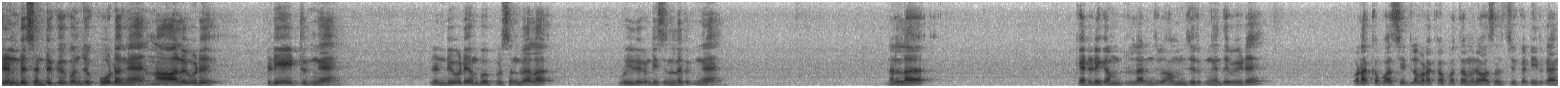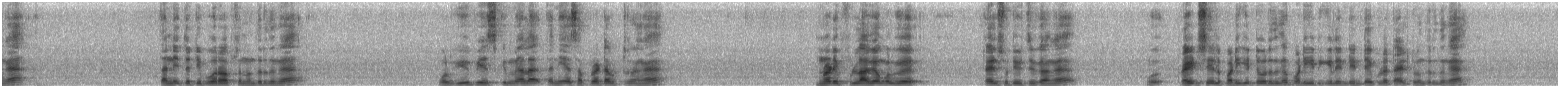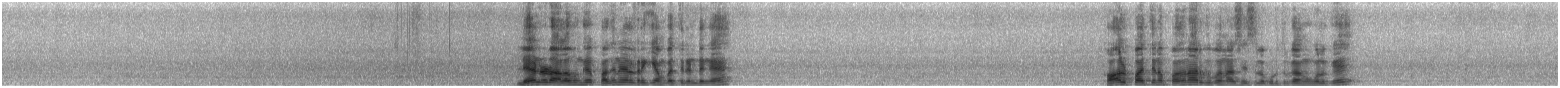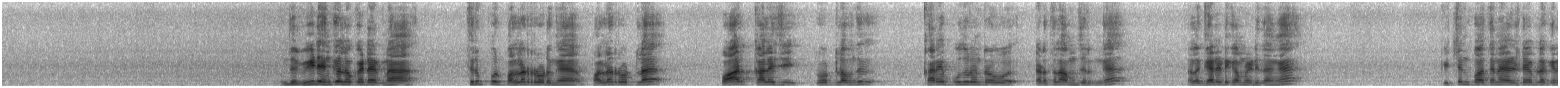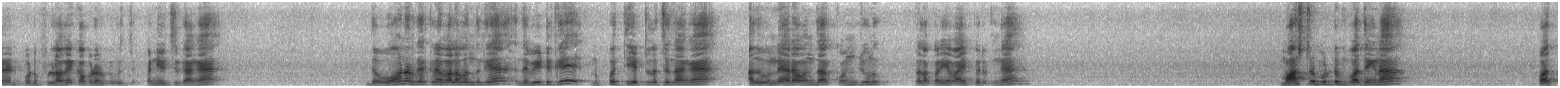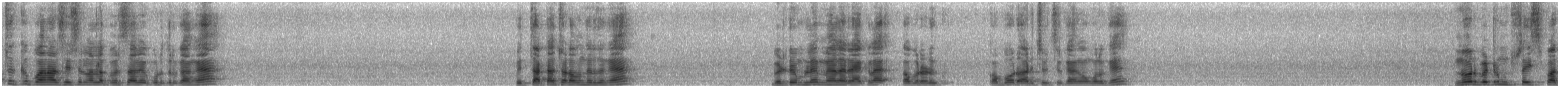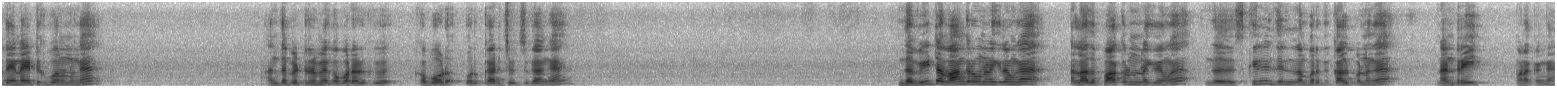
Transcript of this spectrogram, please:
ரெண்டு சென்ட்டுக்கு கொஞ்சம் கூடங்க. நாலு வீடு ரெடி ஆகிட்டுருங்க ரெண்டு வீடு எண்பது பர்சன்ட் வேலை முடிகிற கண்டிஷனில் இருக்குங்க. நல்ல கேட்டடி கமிட்டியில் அரைஞ்சு அமைஞ்சிருக்குங்க இந்த வீடு. வடக்கப்பா சீட்டில் வடக்கா பார்த்த மாதிரி வாசல் வச்சு கட்டியிருக்காங்க. தண்ணி தொட்டி போகிற ஆப்ஷன் வந்துடுதுங்க உங்களுக்கு யூபிஎஸ்க்கு மேலே தனியாக செப்பரேட்டாக விட்டுருக்காங்க முன்னாடி ஃபுல்லாகவே உங்களுக்கு டைல்ஸ் ஒட்டி வச்சுருக்காங்க. ரைட் சைடில் படிக்கட்டு வருதுங்க. படிக்கட்டு கீழே இந்தியன் டைப்பில் டைல்ட் வந்துடுதுங்க லேண்டோட அளவுங்க பதினேழரைக்கு ஐம்பத்தி ரெண்டுங்க கால் பார்த்தீங்கன்னா பதினாறுக்கு பதினாறு சைஸில் கொடுத்துருக்காங்க உங்களுக்கு. இந்த வீடு எங்கே லொக்கேட் இருக்குன்னா திருப்பூர் பல்லர் ரோடுங்க. பல்லர் ரோட்டில் பார்க் காலேஜ் ரோட்டில் வந்து கரை புதுருன்ற ஒரு இடத்துல அமைஞ்சிருக்குங்க. நல்ல கேரட்டி கம்யூனிட்டி தாங்க. கிச்சன் பார்த்தீங்கன்னா எல் டைப்பில் கிரானைட் போட்டு ஃபுல்லாகவே கபோர்டு பண்ணி வச்சுருக்காங்க. இந்த ஓனர் கேட்குற விலை வந்துங்க இந்த வீட்டுக்கு முப்பத்தி எட்டு லட்சம் தாங்க. அதுவும் நேராக வந்தால் கொஞ்சம் விலை குறைய வாய்ப்பு இருக்குங்க. மாஸ்டர் புட்டும் பார்த்தீங்கன்னா பத்துக்கு பதினாறு சைஸில் நல்ல பெருசாகவே கொடுத்துருக்காங்க. வித் அட்டாச்சோட வந்துடுதுங்க பெட்ரூம்லேயே மேலே ரேக்கில் கபோர்டு கபோர்டு அடித்து வச்சுருக்காங்க உங்களுக்கு. இன்னொரு பெட்ரூம் சைஸ் பார்த்தீங்கன்னா எட்டுக்கு போகணுங்க. அந்த பெட்ரூமே கபோர்டு இருக்கு கபோர்டு ஒர்க் அடித்து வச்சுருக்காங்க. இந்த வீட்டை வாங்குறவங்க நினைக்கிறவங்க அல்லாது பார்க்கணுன்னு நினைக்கிறவங்க இந்த ஸ்க்ரீன் நம்பருக்கு கால் பண்ணுங்கள் நன்றி வணக்கங்க.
